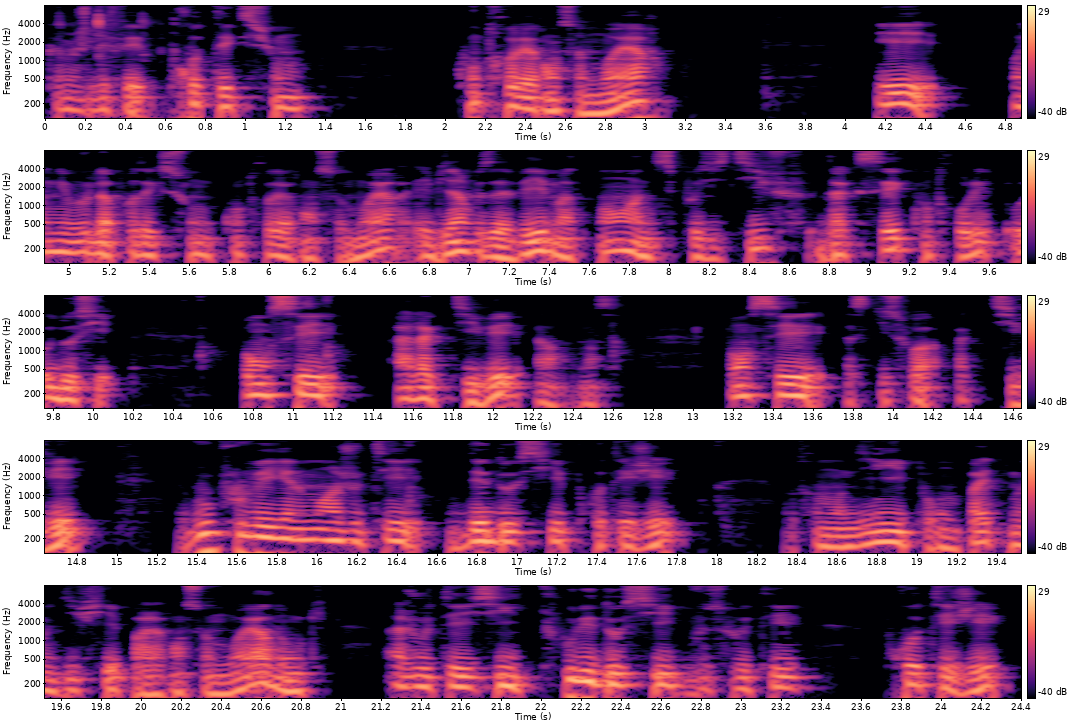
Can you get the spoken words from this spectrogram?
comme je l'ai fait, protection contre les ransomware. Et au niveau de la protection contre les ransomware, eh bien, vous avez maintenant un dispositif d'accès contrôlé au dossier. Pensez à l'activer. Alors, pensez à ce qu'il soit activé. Vous pouvez également ajouter des dossiers protégés. Autrement dit, ils ne pourront pas être modifiés par les ransomware. Donc, ajoutez ici tous les dossiers que vous souhaitez protéger.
